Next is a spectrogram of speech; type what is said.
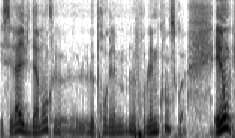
Et c'est là évidemment que le, problème, le problème coince. Quoi. Et donc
